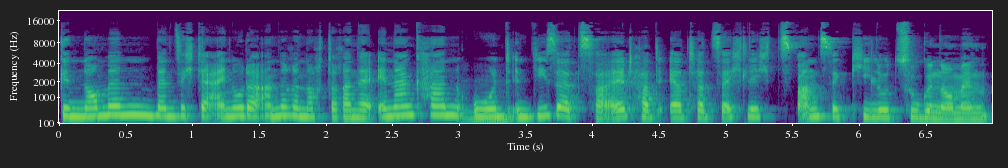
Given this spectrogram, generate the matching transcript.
genommen, wenn sich der eine oder andere noch daran erinnern kann. Mhm. Und in dieser Zeit hat er tatsächlich 20 Kilo zugenommen.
